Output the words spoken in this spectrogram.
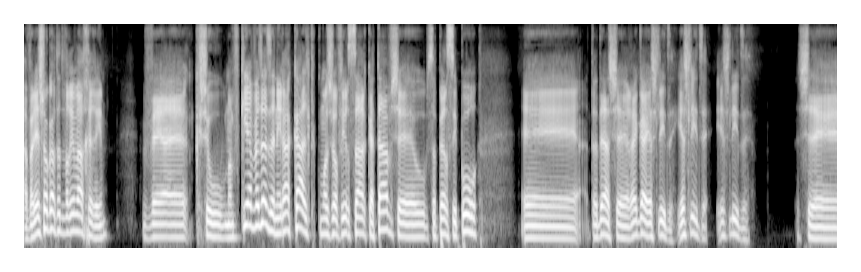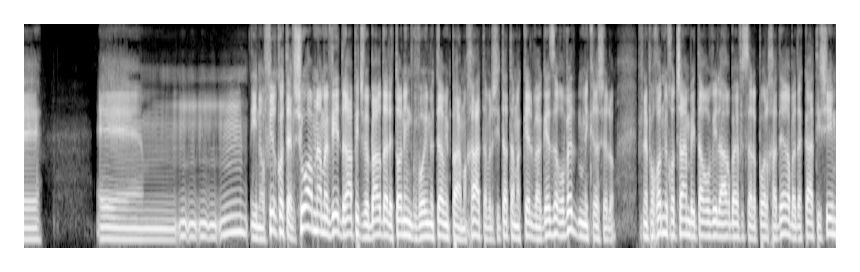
אבל יש לו גם את הדברים האחרים, וכשהוא מבקיע וזה, זה נראה קאלט, כמו שאופיר סער כתב, שהוא מספר סיפור. אה, אתה יודע שרגע, יש לי את זה, יש לי את זה, יש לי את זה. ש... אה, הנה אופיר כותב שועה אמנם מביא את דראפיץ' וברדה לטונים גבוהים יותר מפעם אחת אבל שיטת המקל והגזר עובד במקרה שלו. לפני פחות מחודשיים ביתר הובילה 4-0 על הפועל חדרה בדקה ה-90 אה,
